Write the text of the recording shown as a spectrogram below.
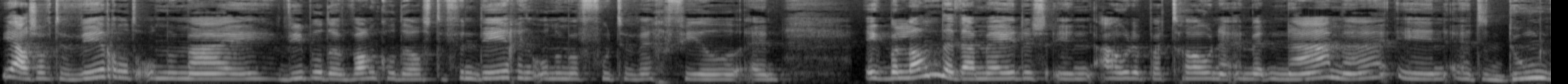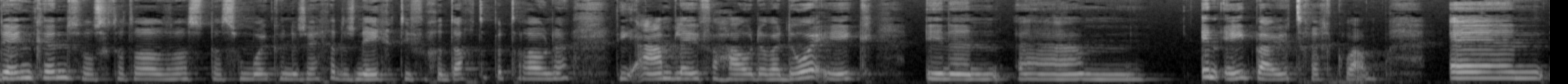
Ja, alsof de wereld onder mij wiebelde, wankelde, als de fundering onder mijn voeten wegviel. En ik belandde daarmee dus in oude patronen en met name in het doemdenken, zoals ik dat al was, dat zo mooi kunnen zeggen. Dus negatieve gedachtenpatronen die aanbleven houden, waardoor ik in een um, in eetbuien terecht kwam. En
